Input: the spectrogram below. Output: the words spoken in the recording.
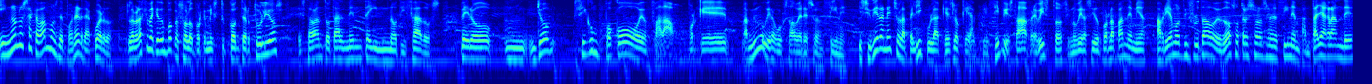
Y no nos acabamos de poner de acuerdo. La verdad es que me quedé un poco solo porque mis tu- contertulios estaban totalmente hipnotizados. Pero mm, yo sigo un poco enfadado porque a mí me hubiera gustado ver eso en cine. Y si hubieran hecho la película, que es lo que al principio estaba previsto, si no hubiera sido por la pandemia, habríamos disfrutado de dos o tres horas en el cine en pantalla grande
